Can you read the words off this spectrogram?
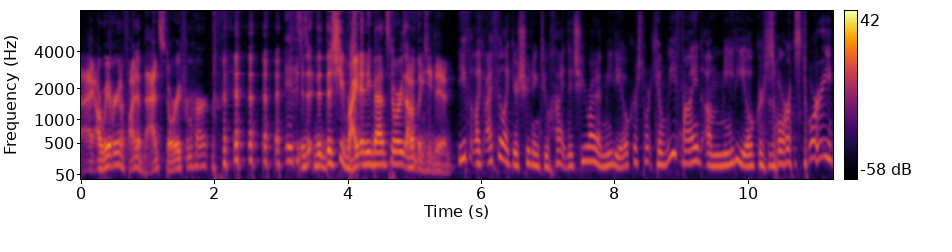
are we ever going to find a bad story from her? it, does she write any bad stories? I don't think she did. Even like I feel like you're shooting too high. Did she write a mediocre story? Can we find a mediocre Zora story?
